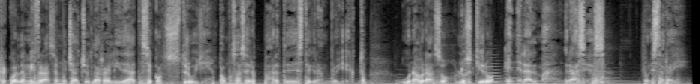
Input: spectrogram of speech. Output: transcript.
Recuerden mi frase muchachos, la realidad se construye. Vamos a ser parte de este gran proyecto. Un abrazo, los quiero en el alma. Gracias por estar ahí.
